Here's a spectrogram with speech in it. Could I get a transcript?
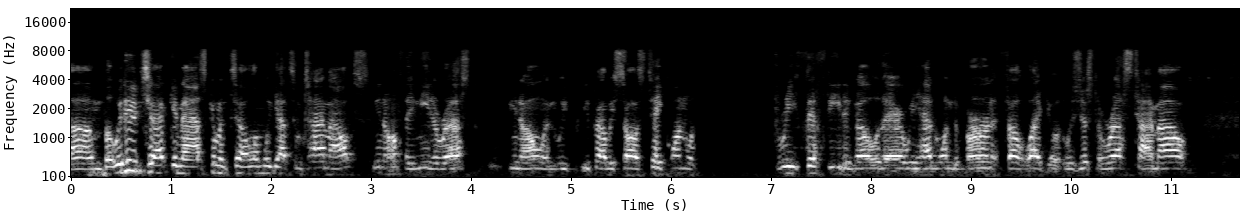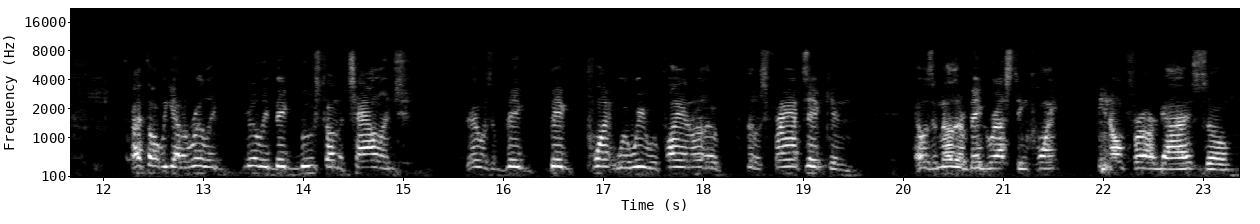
Um, but we do check and ask them and tell them we got some timeouts. You know, if they need a rest. You know, and we you probably saw us take one with 350 to go there. We had one to burn. It felt like it was just a rest timeout. I thought we got a really, really big boost on the challenge. There was a big, big point where we were playing where it was frantic, and that was another big resting point, you know, for our guys. So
